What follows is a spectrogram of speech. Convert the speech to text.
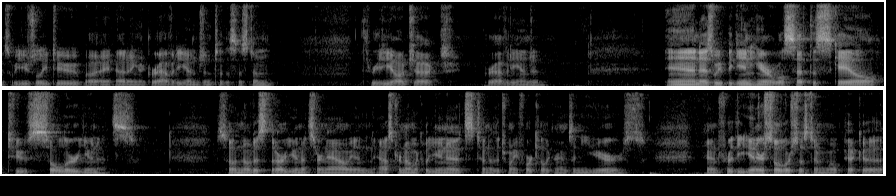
as we usually do by adding a gravity engine to the system. 3D object, gravity engine. And as we begin here, we'll set the scale to solar units. So notice that our units are now in astronomical units, 10 to the 24 kilograms in years. And for the inner solar system, we'll pick a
